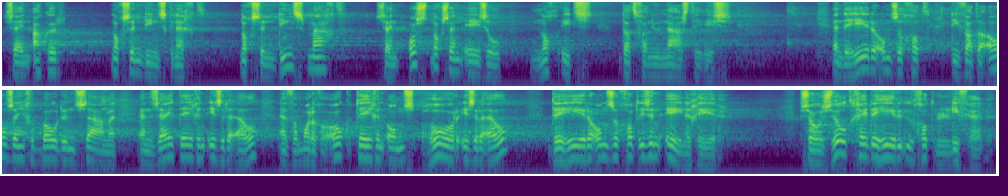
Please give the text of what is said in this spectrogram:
zijn akker, nog zijn dienstknecht, nog zijn dienstmaagd, zijn os, nog zijn ezel, nog iets dat van uw naaste is. En de Heere onze God, die vatte al zijn geboden samen en zei tegen Israël, en vanmorgen ook tegen ons, hoor Israël, de Heere onze God is een enige Heer. Zo zult gij de Heere uw God lief hebben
